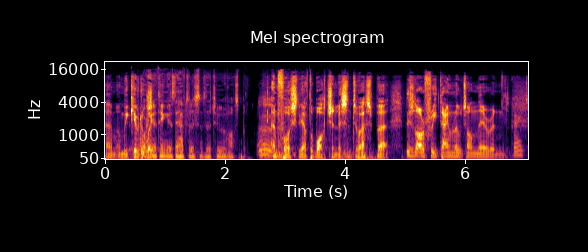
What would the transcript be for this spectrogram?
Um, and we give it away. Unfortunate thing is they have to listen to the two of us, but mm. Unfortunately, you have to watch and listen to us, but there's a lot of free downloads on there, and Great.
